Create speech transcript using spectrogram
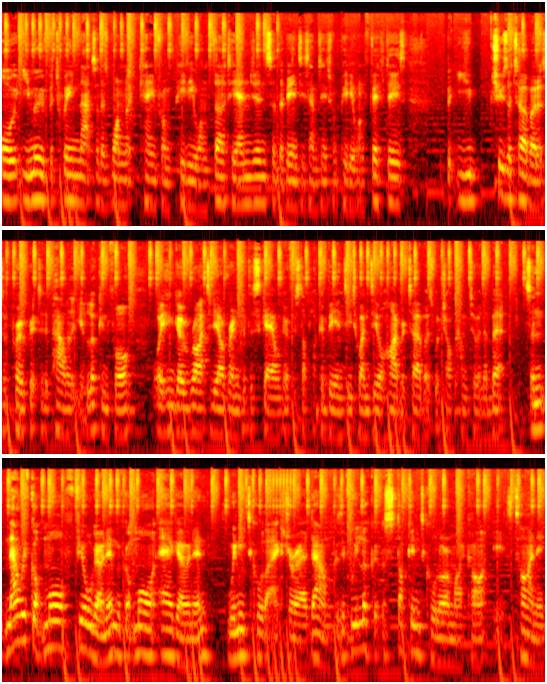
or you move between that so there's one that came from PD130 engines so the VNT 17 is from PD150s but you choose a turbo that's appropriate to the power that you're looking for or you can go right to the other end of the scale and go for stuff like a VNT20 or hybrid turbos, which I'll come to in a bit. So now we've got more fuel going in, we've got more air going in, we need to cool that extra air down because if we look at the stock intercooler on my car, it's tiny.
